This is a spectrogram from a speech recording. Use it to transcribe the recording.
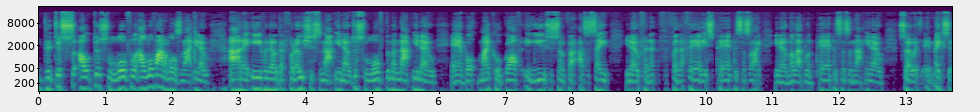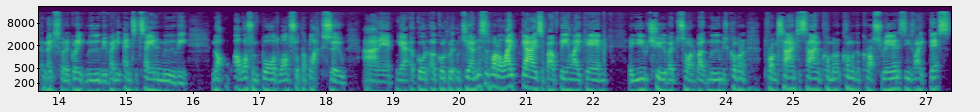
they just I'll just love I love animals and that, you know. And uh, even though they're ferocious and that, you know, just love them and that, you know. Um, but Michael Gough he uses them for, as I say, you know, for for nefarious purposes, like you know, malevolent purposes and that, you know. So it, it makes it makes for a great movie, very entertaining movie. Not I wasn't bored once with the Black Zoo, and uh, yeah, a good a good little gem. This is what I like, guys, about being like um a YouTuber talking about movies coming from time to time, coming coming across rarities like this,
